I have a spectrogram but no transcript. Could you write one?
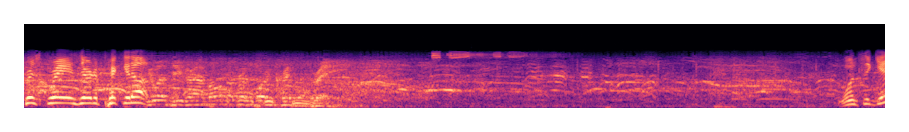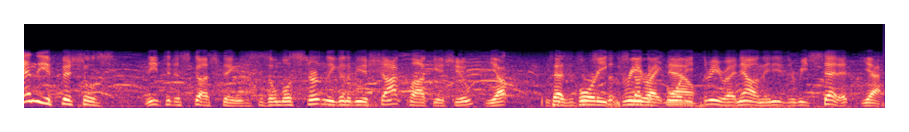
Chris Gray is there to pick it up. UNC ground ball number four, Chris Gray. Once again, the officials need to discuss things. This is almost certainly going to be a shot clock issue. Yep. It's at 43 stuck at right now. 43 right now, and they need to reset it. Yes.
